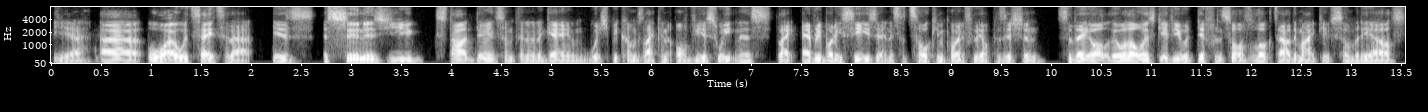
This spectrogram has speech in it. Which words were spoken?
Yeah. Uh, what I would say to that is as soon as you start doing something in the game which becomes like an obvious weakness, like everybody sees it and it's a talking point for the opposition. So they all they will always give you a different sort of look to how they might give somebody else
